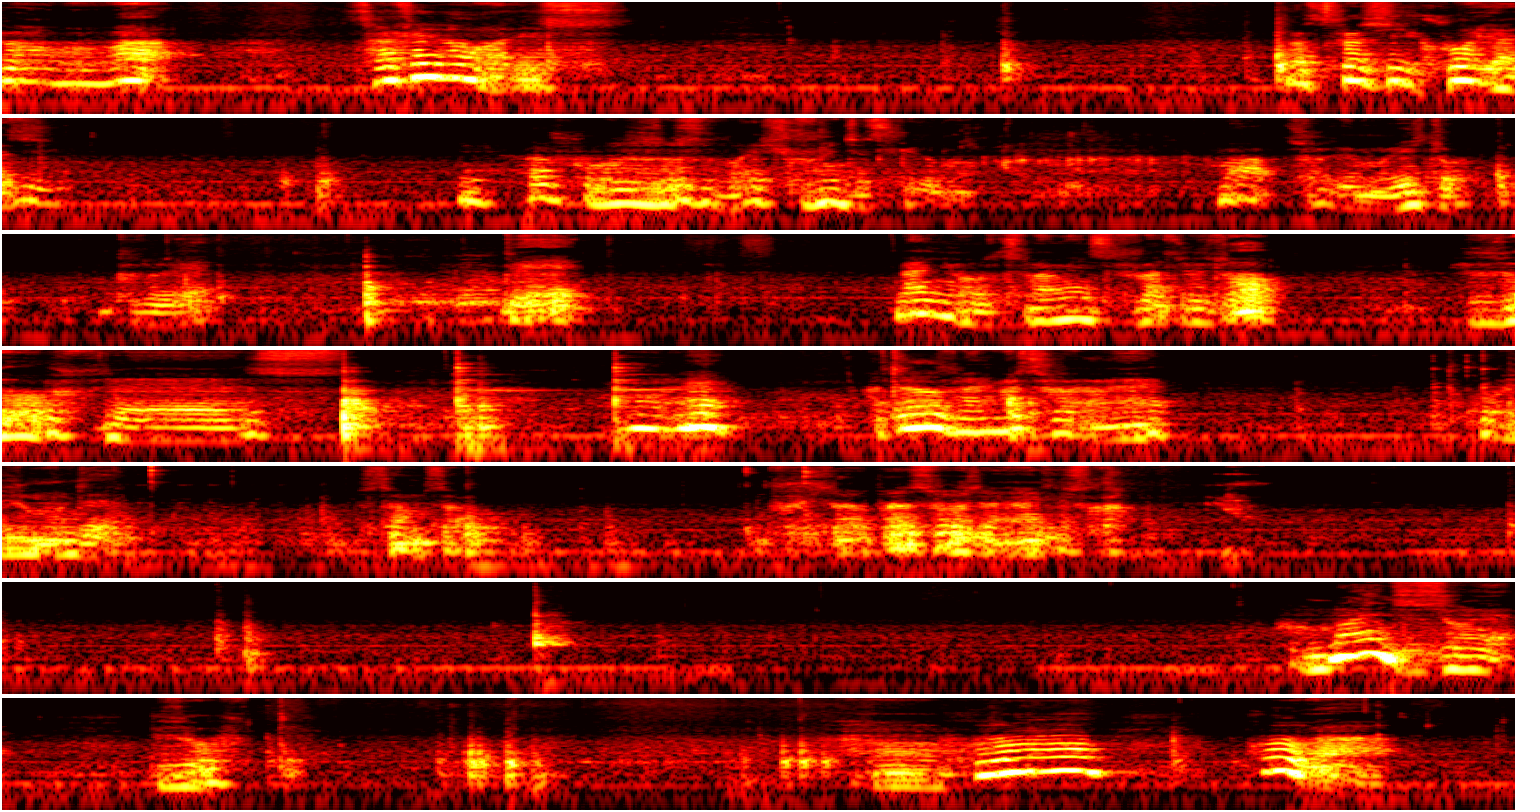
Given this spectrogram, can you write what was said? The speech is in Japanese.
今日は酒川です。懐かしい濃い味アルコール度数は低いんですけども。まあそれでもいいと。ことで。で何をつまみにするかというと湯豆腐ですもうね暖かくなりますからねこういうもんで寒さを吹き飛ばそうじゃないですかうまいんですよね湯豆腐ってあの子供の頃は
